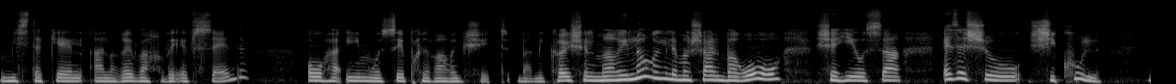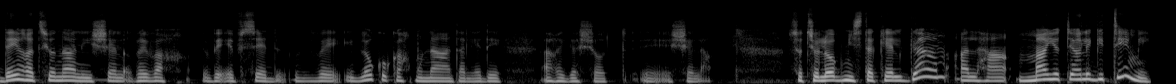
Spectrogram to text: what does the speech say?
מסתכל על רווח והפסד, או האם הוא עושה בחירה רגשית. במקרה של מרי לורי, למשל, ברור שהיא עושה איזשהו שיקול די רציונלי של רווח והפסד, והיא לא כל כך מונעת על ידי הרגשות אה, שלה. סוציולוג מסתכל גם על מה יותר לגיטימי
